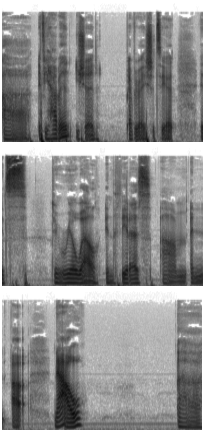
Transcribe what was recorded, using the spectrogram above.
uh, if you haven't, you should. everybody should see it. It's doing real well in the theaters. Um, and uh, now uh,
